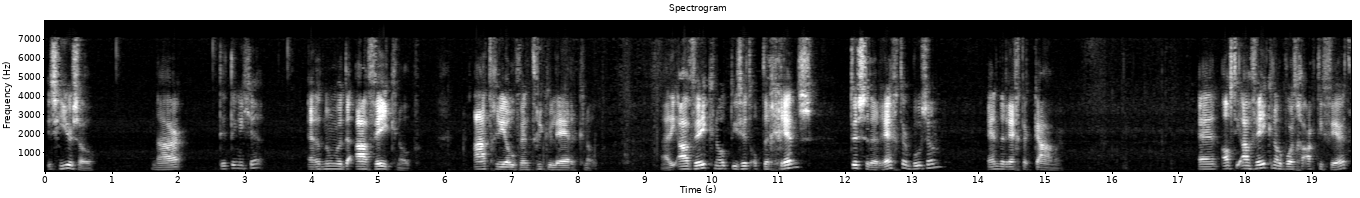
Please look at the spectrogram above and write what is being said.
is hier zo. Naar dit dingetje. En dat noemen we de AV-knoop. Atrioventriculaire knoop. Nou, die AV-knoop die zit op de grens tussen de rechterboezem en de rechterkamer. En als die AV-knoop wordt geactiveerd,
